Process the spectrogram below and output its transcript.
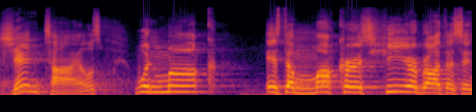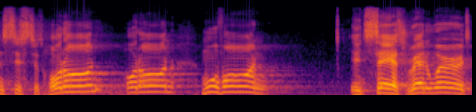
Gentiles would mock. Is the mockers here, brothers and sisters? Hold on, hold on, move on. It says, red words,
